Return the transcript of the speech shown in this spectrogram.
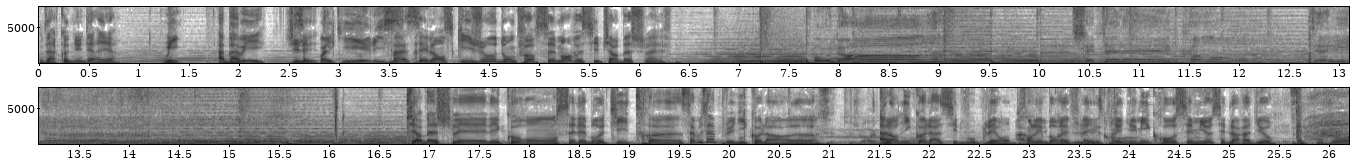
Vous avez reconnu derrière? Oui, Ah bah oui. j'ai les poils qui hérissent. Bah c'est Lens qui joue, donc forcément, voici Pierre Bachelet. Au nord, c'était les corons des mineurs. Pierre Bachelet, les corons, célèbre titre. Euh, Ça vous a plu, Nicolas Euh, toujours Alors. Nicolas, s'il vous plaît, on prend oui, les bons réflexes. Près du micro, c'est mieux, c'est de la radio. C'est toujours,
